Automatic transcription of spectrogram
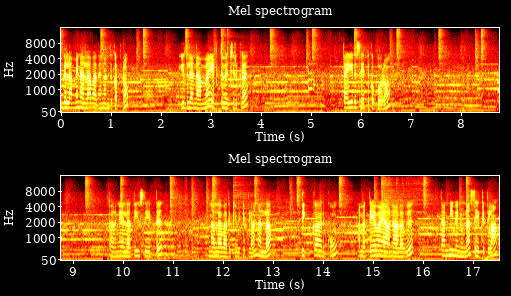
இதெல்லாமே நல்லா வதங்கினதுக்கப்புறம் இதில் நம்ம எடுத்து வச்சுருக்க தயிரை சேர்த்துக்க போகிறோம் பாருங்கள் எல்லாத்தையும் சேர்த்து நல்லா வதக்கி விட்டுக்கலாம். நல்லா திக்காக இருக்கும். நம்ம தேவையான அளவு தண்ணி வேணும்னா சேர்த்துக்கலாம்.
